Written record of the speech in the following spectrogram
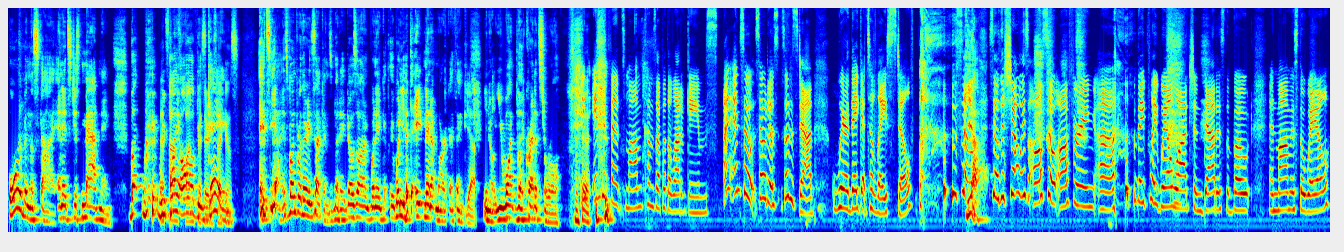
orb in the sky, and it's just maddening. But we, we play all of these games. Seconds. It's yeah, it's fun for 30 seconds, but it goes on when it when you hit the eight minute mark, I think. Yeah. You know, you want the credits to roll. in, in defense, mom comes up with a lot of games, and so so does so does dad, where they get to lay still. So, yeah. so the show is also offering uh, they play whale watch and dad is the boat and mom is the whale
